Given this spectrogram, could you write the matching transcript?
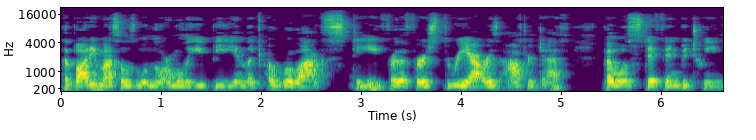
the body muscles will normally be in like a relaxed state for the first three hours after death, but will stiffen between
